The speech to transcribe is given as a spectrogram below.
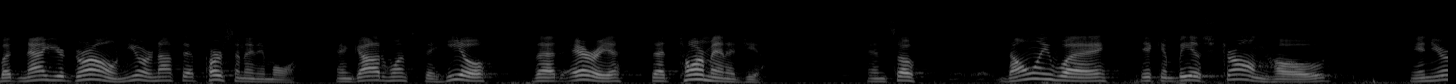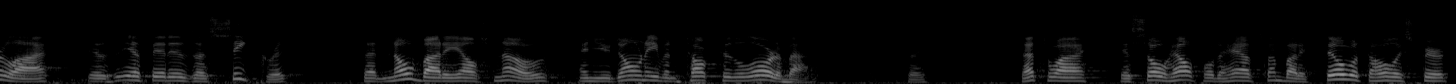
But now you're grown. You are not that person anymore. And God wants to heal that area that tormented you. And so the only way it can be a stronghold in your life is if it is a secret that nobody else knows and you don't even talk to the Lord about it. See? That's why it's so helpful to have somebody filled with the Holy Spirit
